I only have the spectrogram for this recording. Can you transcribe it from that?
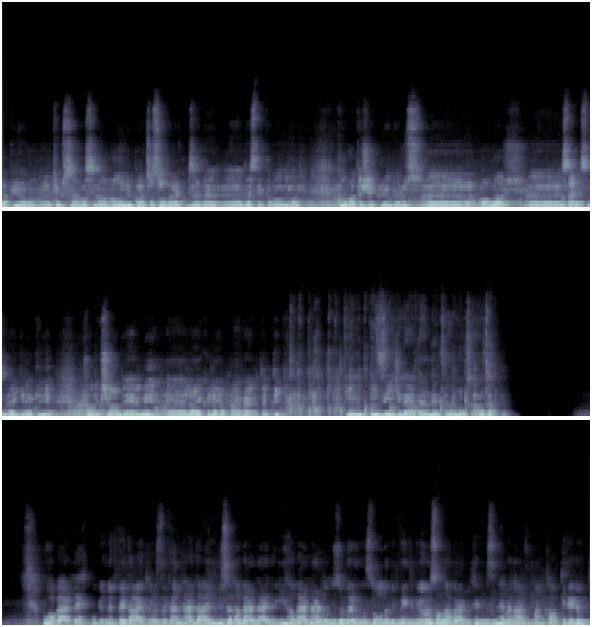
yapıyor e, Türk sinemasına. Onun bir parçası olarak bize de e, destekte bulundular. Kuruma teşekkür ediyoruz. E, onlar e, sayesinde gerekli prodüksiyon değerini e, layıkıyla yapmaya gayret ettik. Film izleyicilerden de tam not aldı. Bu haberle bugünlük veda ediyoruz efendim. Her daim güzel haberlerle, iyi haberlerle huzurlarınızda olabilmeyi diliyoruz. Ana haber bültenimizin hemen ardından kalk gidelim.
